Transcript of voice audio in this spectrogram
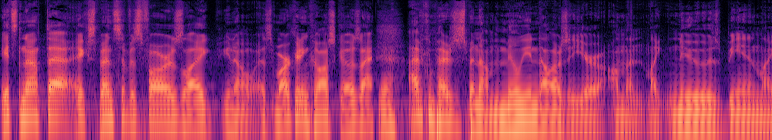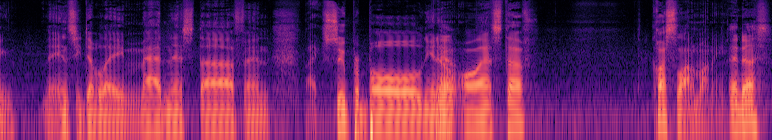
It's not that expensive as far as like you know as marketing cost goes. I Yeah. I have competitors that spend a million dollars a year on the like news, being in like the NCAA madness stuff and like Super Bowl, you know, Yeah. all that stuff. Costs a lot of money. It does.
